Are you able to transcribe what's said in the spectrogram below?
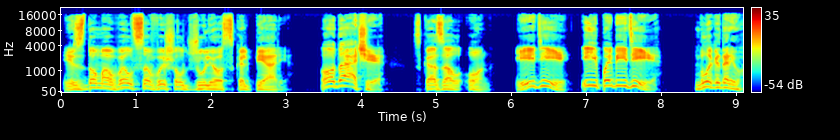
Из дома Уэлса вышел Джулио Скальпиари. «Удачи!» — сказал он. «Иди и победи!» «Благодарю,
